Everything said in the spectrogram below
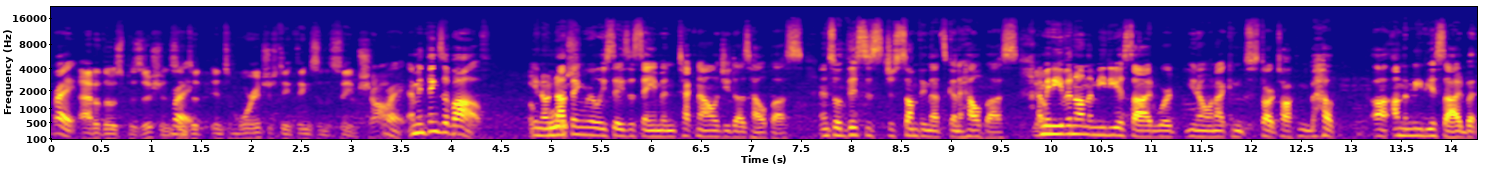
right. out of those positions Right. into, into more interesting things in the same shop. Right. I mean, things evolve. Of you know, course. nothing really stays the same, and technology does help us. And so this is just something that's going to help us. I mean, even on the media side, where you know, and I can start talking about uh, on the media side, but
